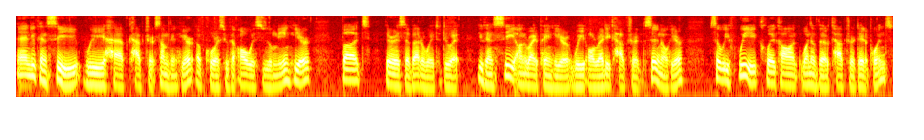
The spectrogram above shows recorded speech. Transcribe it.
And you can see we have captured something here. Of course, you can always zoom in here, but there is a better way to do it. You can see on the right pane here, we already captured the signal here. So if we click on one of the captured data points,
